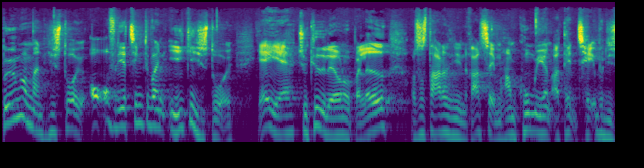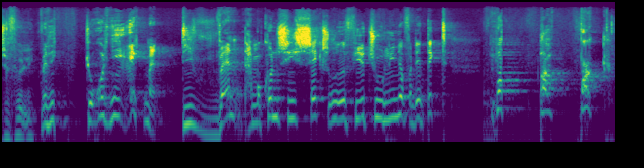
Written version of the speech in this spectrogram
Bøhmermann-historie over, fordi jeg tænkte, det var en ikke-historie. Ja, ja, Tyrkiet laver noget ballade, og så starter de en retssag med ham komikeren, og den taber de selvfølgelig. Men det gjorde de ikke, mand. De vandt. Han må kun sige 6 ud af 24 linjer for det digt. What the fuck?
